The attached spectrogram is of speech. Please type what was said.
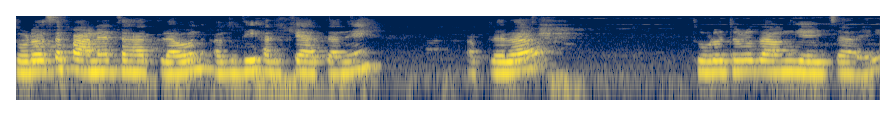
थोडासा पाण्याचा हात लावून अगदी हलक्या हाताने आपल्याला थोडं थोडं लावून घ्यायचं आहे.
